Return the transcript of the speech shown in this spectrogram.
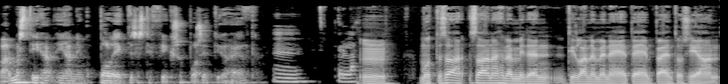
varmasti ihan, ihan niin kuin poliittisesti fiksu positio heiltä. Mm, kyllä. Mm. Mutta saa, saa nähdä, miten tilanne menee eteenpäin. Tosiaan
